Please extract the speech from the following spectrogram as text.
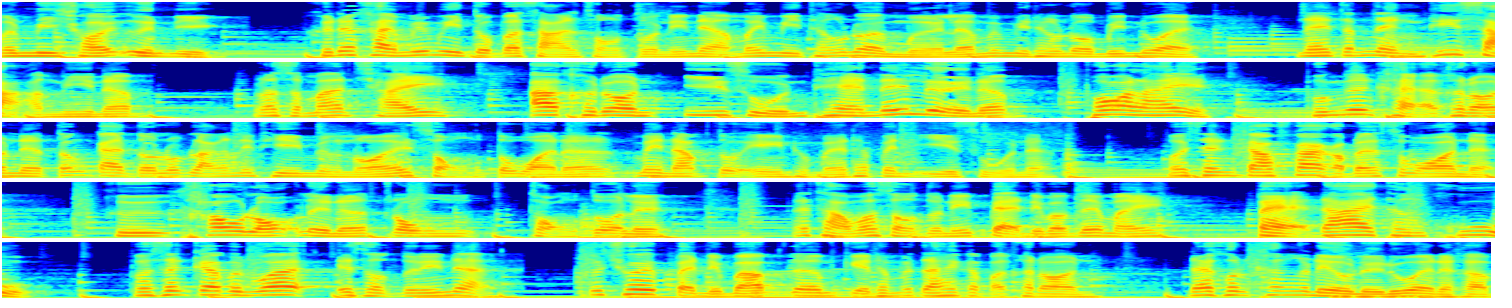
มันมีช้อยอื่นอีก คือถ้าใครไม่มีตัวประสานสองตัวนี้เนี่ยไม่มีทั้งโดนเหมยแล้วไม่มีทั้งโรบินด้วย ในตำแหน่งที่ 3 นี้นะเราสามารถใช้อาคาดอน E0 แทนได้เลยนะ เพราะอะไร เพราะเงื่อนไขอาคาดอนเนี่ยต้องการตัวลบล้างในทีมอย่างน้อย 2 ตัวนะ ไม่นับตัวเองถูกไหมถ้าเป็น E0 นะเพราะฉะนั้นกาฟกากับแบล็กสวอนเนี่ยคือเข้าล็อกเลยนะตรง 2 ตัวเลย แล้วถามว่า 2 ตัวนี้แปะดีบัฟได้ไหม แปะได้ทั้งคู่ เพราะฉะนั้นกลายเป็นว่าไอสองตัวนี้เนี่ยก็ช่วยแปะดีบัฟเติมเกรดทำให้ตายให้กับอาคาดอนได้ค่อนข้างเร็วเลยด้วยนะครับ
